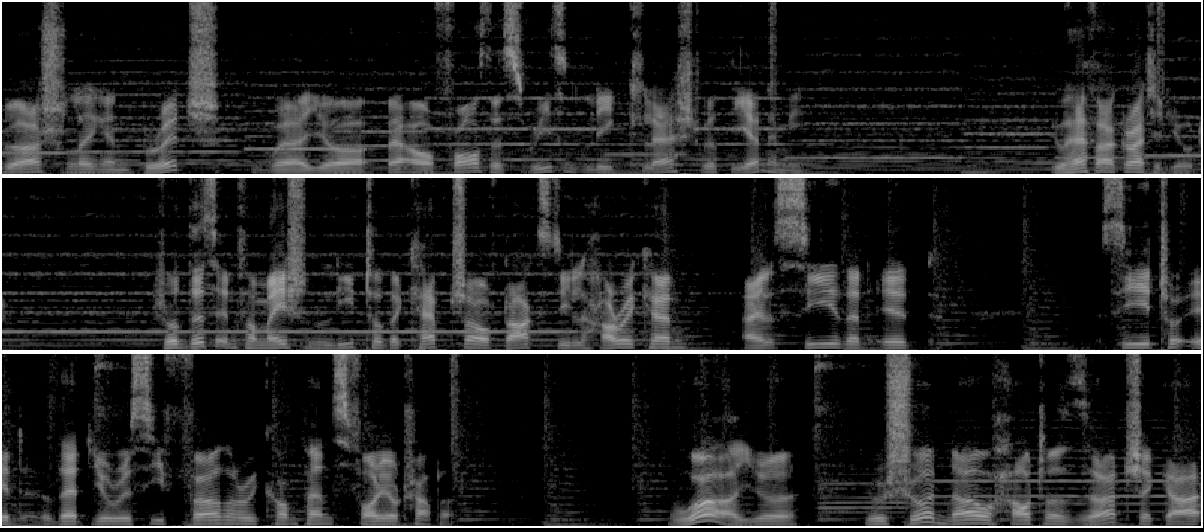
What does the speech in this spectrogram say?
Birchlingen Bridge where, your, where our forces recently clashed with the enemy. You have our gratitude. Should this information lead to the capture of Darksteel Hurricane, I'll see that it see to it that you receive further recompense for your trouble. Whoa, you you sure know how to search a guy,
